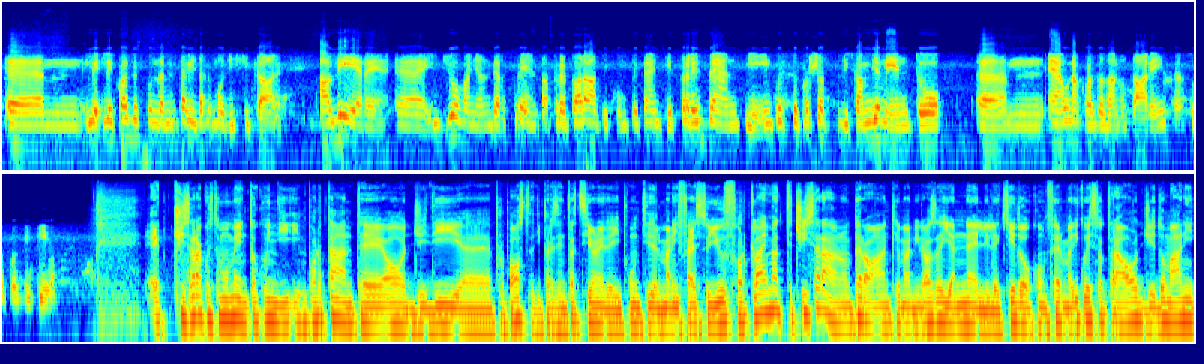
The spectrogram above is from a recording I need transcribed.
ehm, le, le, cose fondamentali da modificare. Avere eh, i giovani under 30 preparati, competenti e presenti in questo processo di cambiamento ehm, è una cosa da notare in senso positivo. E ci sarà questo momento quindi importante oggi di eh, proposta, di presentazione dei punti del manifesto Youth for Climate. Ci saranno però anche Marirosa Iannelli, le chiedo conferma di questo, tra oggi e domani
